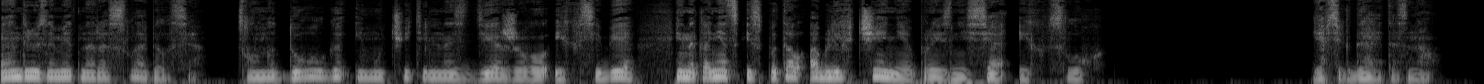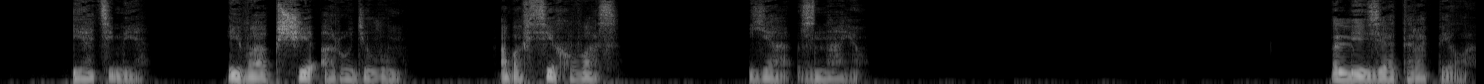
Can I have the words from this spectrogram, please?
Эндрю заметно расслабился, словно долго и мучительно сдерживал их в себе и, наконец, испытал облегчение, произнеся их вслух. «Я всегда это знал. И о тебе, и вообще о роде Лун, обо всех вас. Я знаю». Лизия оторопела.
